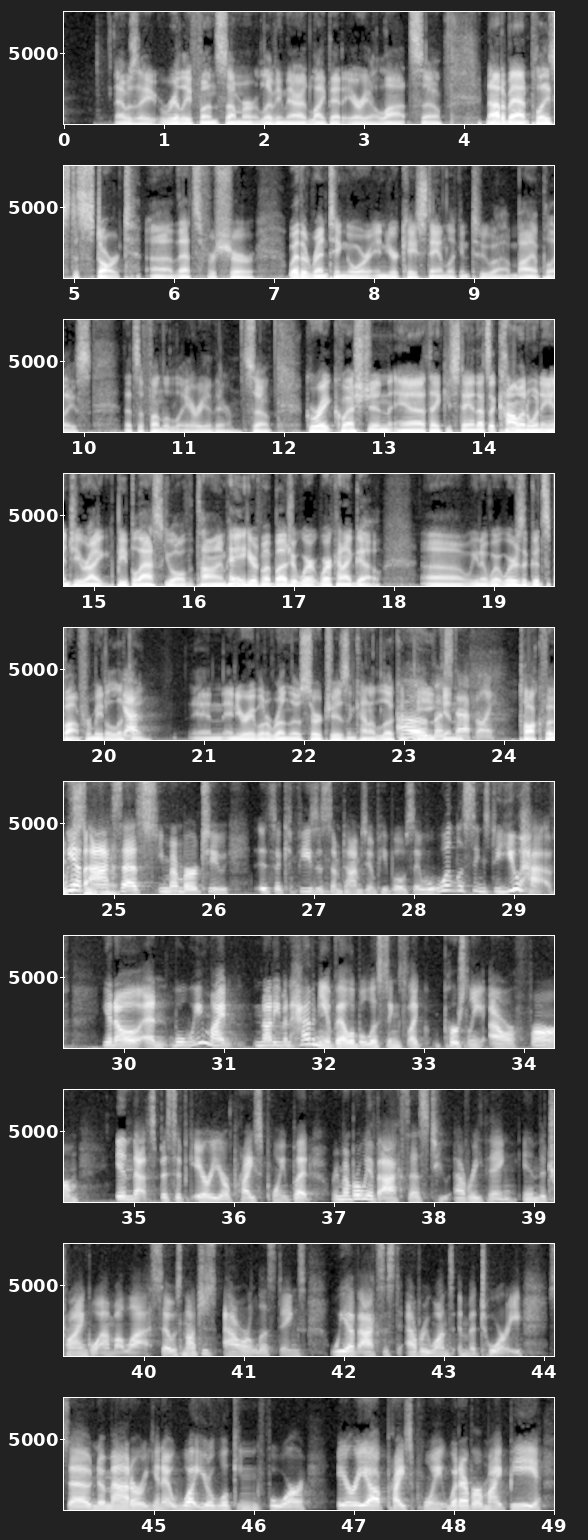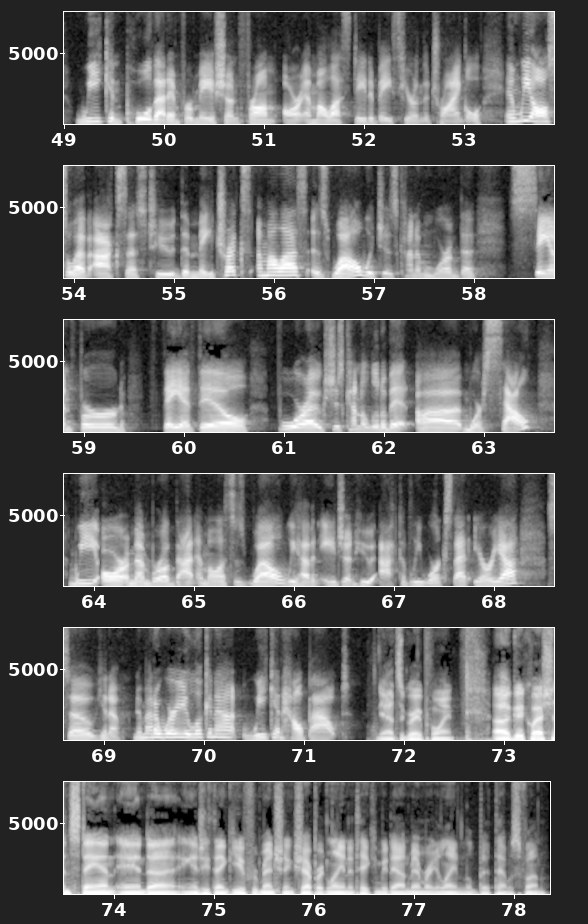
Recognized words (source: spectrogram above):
That was a really fun summer living there. I'd like that area a lot. So, not a bad place to start, uh, that's for sure. Whether renting or, in your case, Stan, looking to uh, buy a place, that's a fun little area there. So, great question. Uh, thank you, Stan. That's a common one, Angie, right? People ask you all the time, hey, here's my budget. Where, where can I go? Uh, you know, where, where's a good spot for me to look Yep. at? And, and you're able to run those searches and kind of look and Oh, peek most and definitely. Talk folks we have through that. access you remember to it's a confusing sometimes you know people say well what listings do you have? You know and well we might not even have any available listings like personally our firm in that specific area or price point but remember we have access to everything in the triangle mls so it's not just our listings we have access to everyone's inventory. So no matter you know what you're looking for area, price point, whatever it might be, we can pull that information from our MLS database here in the Triangle. And we also have access to the Matrix MLS as well, which is kind of more of the Sanford, Fayetteville, Four Oaks, just kind of a little bit uh, more south. We are a member of that MLS as well. We have an agent who actively works that area. So, you know, no matter where you're looking at, we can help out. Yeah, it's a great point. Uh, good question, Stan. And uh, Angie, thank you for mentioning Shepherd Lane and taking me down memory lane a little bit. That was fun.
